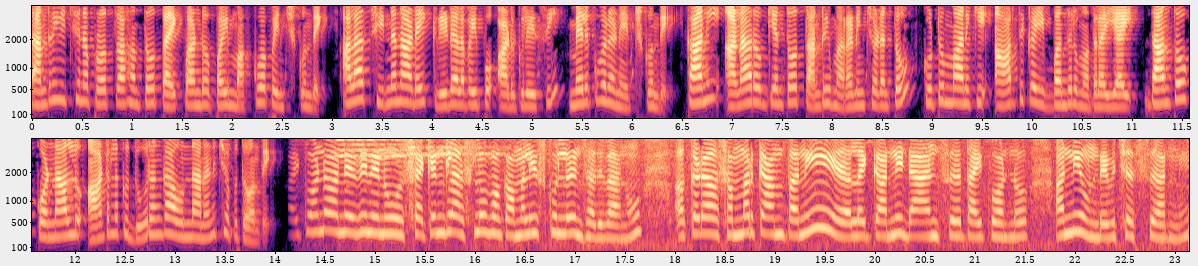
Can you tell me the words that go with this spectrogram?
తండ్రి ఇచ్చిన ప్రోత్సాహంతో తైక్వాండోపై మక్కువ పెంచుకుంది. అలా చిన్ననాడే క్రీడల వైపు అడుగులేసి మెలకువలు నేర్చుకుంది. కానీ అనారోగ్యంతో తండ్రి మరణించడంతో కుటుంబానికి ఆర్థిక ఇబ్బందులు మొదలయ్యాయి. దాంతో కొన్నాళ్ళు ఆటలకు దూరంగా ఉన్నానని చెబుతోంది. తైక్వాండో అనేది నేను సెకండ్ క్లాస్లో మా కమలీ స్కూల్లో నేను చదివాను. అక్కడ సమ్మర్ క్యాంప్ అని లైక్ అన్ని డ్యాన్స్ తైక్వాండో అన్నీ ఉండేవి చెస్ అన్నీ.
